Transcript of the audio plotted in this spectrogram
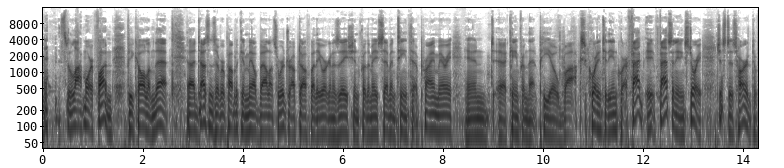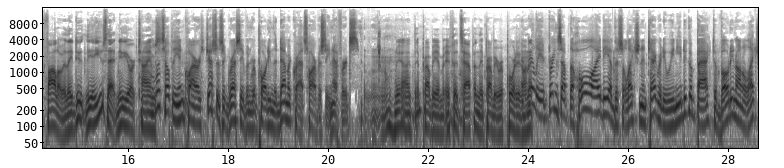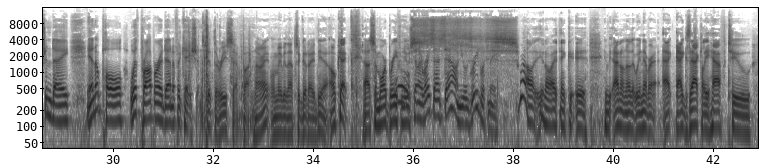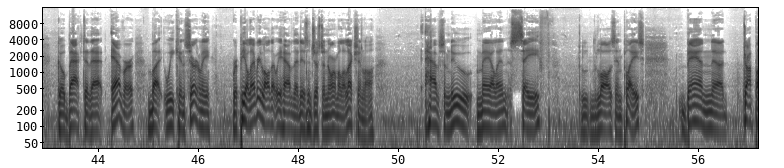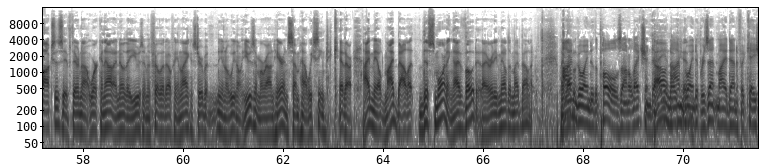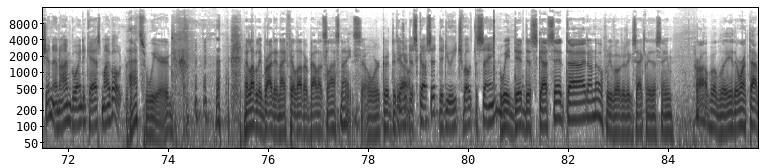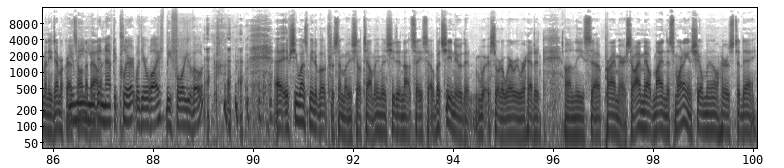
it's a lot more fun if you call them that. Uh, dozens of Republican mail ballots were dropped off by the organization for the May 17th uh, primary and uh, came from that P.O. box, according to the Inquirer. Fab- eh, fascinating story, just as hard to follow. They do they use that New York Times. Well, let's hope the Inquirer is just as aggressive in reporting the Democrats' harvesting efforts. Mm, yeah, they probably if it's happened, they probably reported and on really, it. Really, it brings up the whole idea of this election integrity. We need to go back to voting on election day in a poll with proper identification. Hit the reset button. All right. Well, maybe that's a good idea. Okay. Uh, some more brief Ooh, news. Can I write that down? You agreed with me. Well, you know, I think uh, I don't know that we never exactly have to go back to that ever, but we can certainly repeal every law that we have that isn't just a normal election law. Have some new mail-in safe laws in place. Ban uh, drop boxes if they're not working out. I know they use them in Philadelphia and Lancaster, but you know we don't use them around here. And somehow we seem to get our. I mailed my ballot this morning. I voted. I already mailed in my ballot. My I'm lovely- going to the polls on election day. Oh, no I'm kidding. going to present my identification, and I'm going to cast my vote. That's weird. my lovely bride and I filled out our ballots last night, so we're good to Did go. Did you discuss it? Did you each vote the same? we did discuss it. Uh, I don't know if we voted exactly the same. Probably there weren't that many You Democrats on the ballot. you ballot. didn't have to clear it with your wife before you vote? Uh, if she wants me to vote for somebody, she'll tell me, but she did not say so. But she knew that we're sort of where we were headed on these uh, primaries. So I mailed mine this morning, and she'll mail hers today.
